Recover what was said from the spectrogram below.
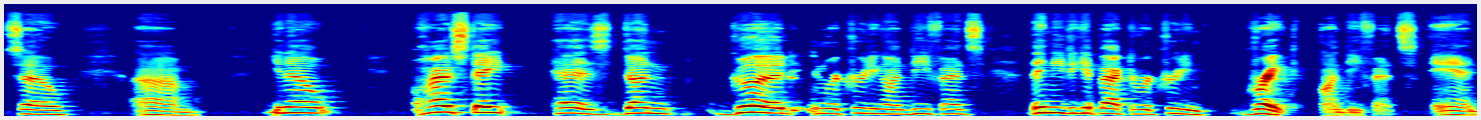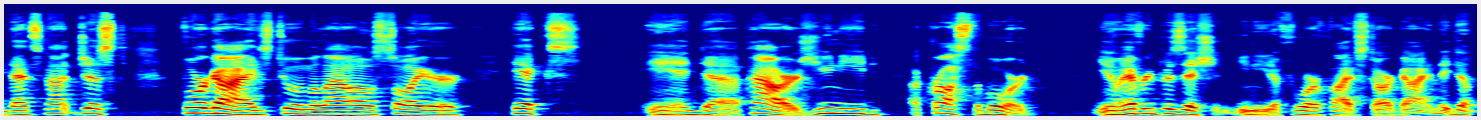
So, um, you know, Ohio State has done good in recruiting on defense. They need to get back to recruiting great on defense. And that's not just four guys, Tuimoloau, Sawyer, Hicks and uh, Powers, you need across the board. You know, every position you need a four or five star guy, and they don't.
